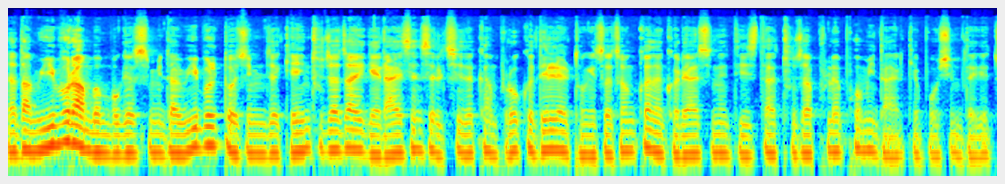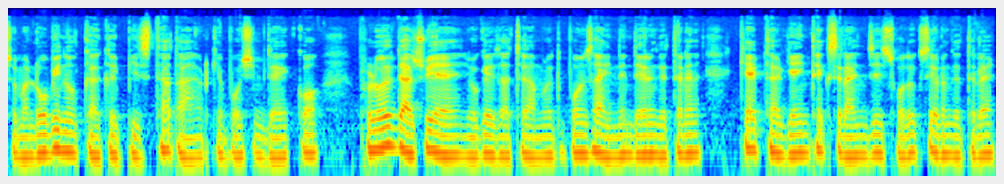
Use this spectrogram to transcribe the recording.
자, 다음 위블 한번 보겠습니다. 위블도 지금 이제 개인 투자자에게 라이센스를 취득한 브로커 딜러를 통해서 정권을 거래할 수 있는 디지털 투자 플랫폼이다. 이렇게 보시면 되겠죠. 뭐 로빈훗과 거의 비슷하다. 이렇게 보시면 되겠고, 플로리다주에 요게 자체가 아무래도 본사에 있는데 이런 것들은 캐피탈 게인 텍스라든지 소득세 이런 것들을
